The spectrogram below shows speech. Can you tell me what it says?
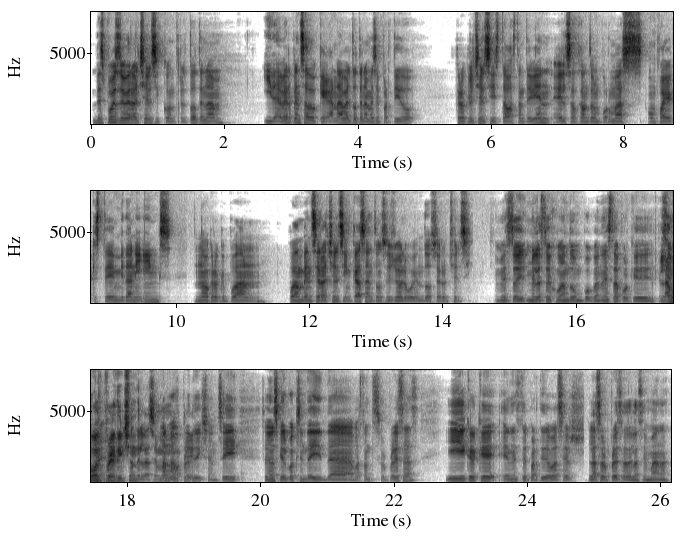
después de ver al Chelsea contra el Tottenham y de haber pensado que ganaba el Tottenham ese partido, creo que el Chelsea está bastante bien. El Southampton, por más on fire que esté mi Danny Ings, no creo que puedan, puedan vencer al Chelsea en casa. Entonces, yo le voy un 2-0 Chelsea. Me, estoy, me la estoy jugando un poco en esta porque... La bold prediction de la La semana. bold ok. prediction, sí. Sabemos que el Boxing Day da bastantes sorpresas y creo que en este partido va a ser la sorpresa de la semana.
